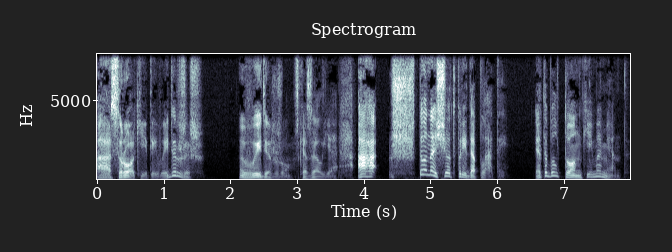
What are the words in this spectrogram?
А сроки ты выдержишь? Выдержу, — сказал я. А что насчет предоплаты? Это был тонкий момент.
